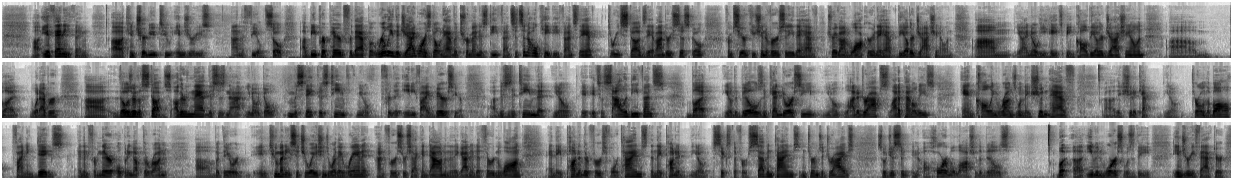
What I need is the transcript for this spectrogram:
uh, if anything, uh, contribute to injuries on the field. So uh, be prepared for that. But really, the Jaguars don't have a tremendous defense. It's an okay defense. They have three studs. They have Andre Cisco from Syracuse University. They have Travon Walker, and they have the other Josh Allen. Um, yeah, I know he hates being called the other Josh Allen. Um, but whatever. Uh, those are the studs. Other than that, this is not, you know, don't mistake this team, you know, for the 85 Bears here. Uh, this is a team that, you know, it, it's a solid defense, but, you know, the Bills and Ken Dorsey, you know, a lot of drops, a lot of penalties, and calling runs when they shouldn't have. Uh, they should have kept, you know, throwing the ball, finding Diggs, and then from there opening up the run. Uh, but they were in too many situations where they ran it on first or second down, and then they got into third and long, and they punted their first four times. Then they punted, you know, six the first seven times in terms of drives. So just a, a horrible loss for the Bills. But uh, even worse was the injury factor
